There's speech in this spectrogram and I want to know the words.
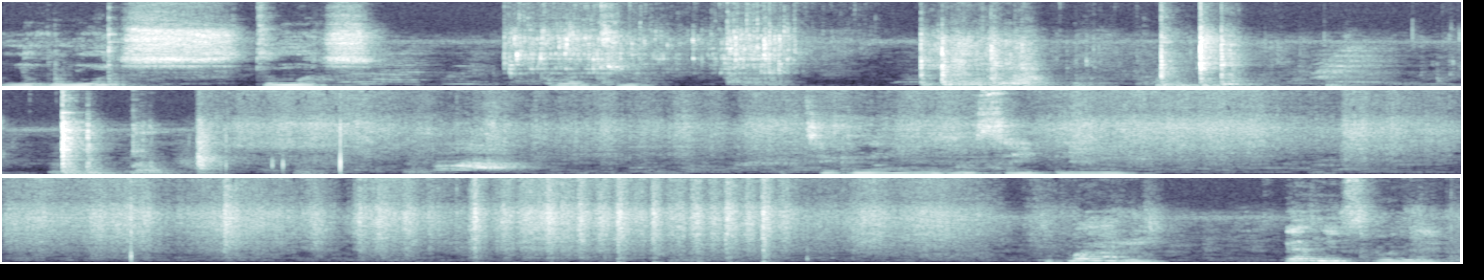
will not be much, too much water. Take now on one side now. Butter. That means for like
